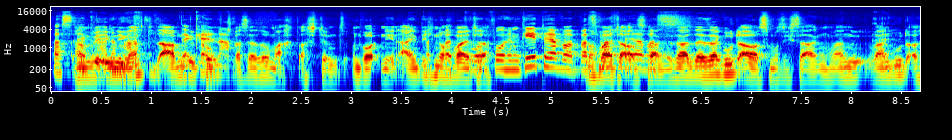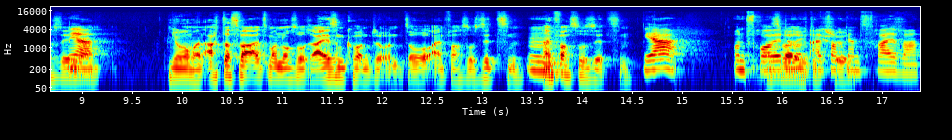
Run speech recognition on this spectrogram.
was Haben er wir ihm den ganzen Abend geguckt, Kellner. was er so macht, das stimmt. Und wollten ihn eigentlich noch weiter. wohin geht der? Was noch weiter ausfragen. Sah, der sah gut aus, muss ich sagen. War ein, war ein gut aussehender ja. junger Mann. Ach, das war, als man noch so reisen konnte und so einfach so sitzen. Mhm. Einfach so sitzen. Ja, und Freude und einfach schön. ganz frei war.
